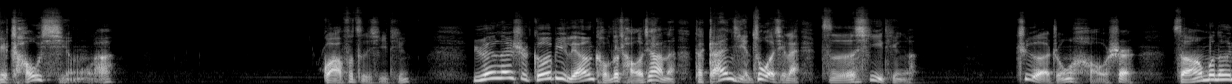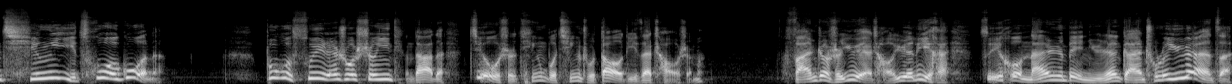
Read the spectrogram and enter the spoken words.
给吵醒了。寡妇仔细听，原来是隔壁两口子吵架呢。她赶紧坐起来仔细听啊，这种好事怎么能轻易错过呢？不过虽然说声音挺大的，就是听不清楚到底在吵什么。反正是越吵越厉害，最后男人被女人赶出了院子，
